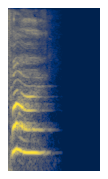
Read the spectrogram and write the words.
bye.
